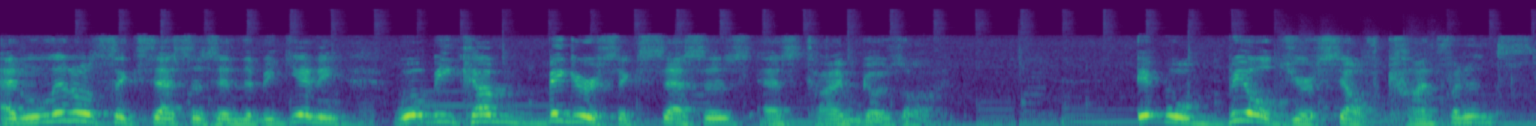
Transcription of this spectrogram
And little successes in the beginning will become bigger successes as time goes on. It will build your self confidence.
